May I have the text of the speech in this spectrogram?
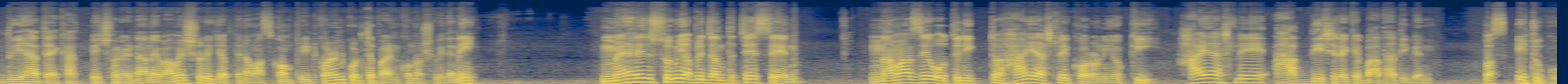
দুই হাত, এক হাত পেছনে, ডানে বামে সরিয়ে আপনি নামাজ কমপ্লিট করেন, করতে পারেন, কোনো অসুবিধা নেই। মেহরিন সুমি, আপনি জানতে চেয়েছেন, নামাজে অতিরিক্ত হাই আসলে করণীয় কি? হাই আসলে হাত দিয়ে সেটাকে বাধা দিবেন। বাস এটুকু।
